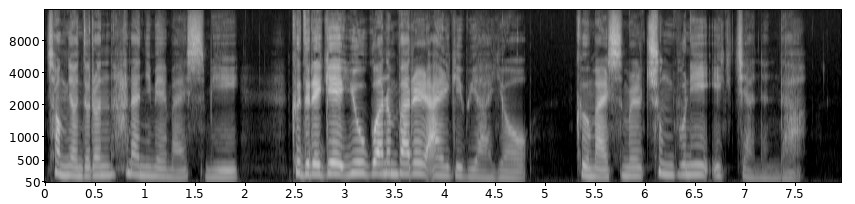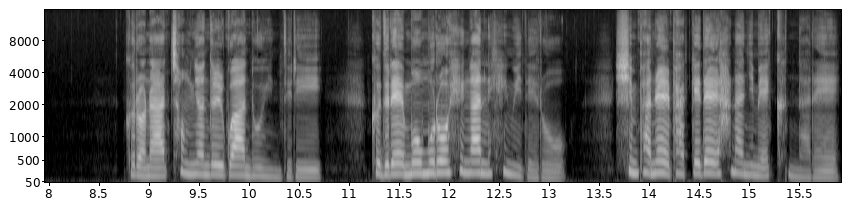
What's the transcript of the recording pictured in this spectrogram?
청년들은 하나님의 말씀이 그들에게 요구하는 바를 알기 위하여 그 말씀을 충분히 읽지 않는다. 그러나 청년들과 노인들이 그들의 몸으로 행한 행위대로 심판을 받게 될 하나님의 큰 날에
